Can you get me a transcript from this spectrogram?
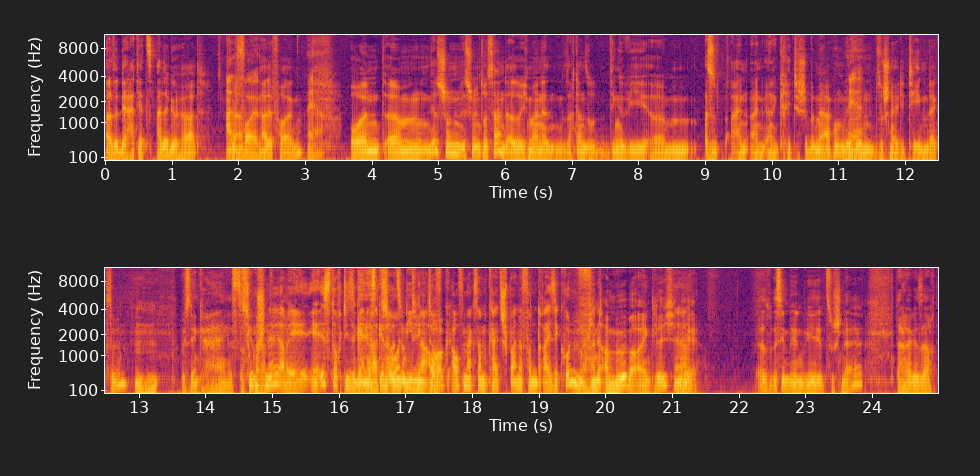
also der hat jetzt alle gehört. Alle Folgen. Alle Folgen. Ja. Und ähm, ist, schon, ist schon interessant. Also ich meine, er sagt dann so Dinge wie, ähm, also ein, ein, eine kritische Bemerkung, wir Ja. würden so schnell die Themen wechseln. Wo ich denke, hä, ist doch Zu Genera- schnell, aber er, er ist doch diese Er Generation, Generation die eine Auf, TikTok. Aufmerksamkeitsspanne von drei Sekunden nur Wie hat. eine Amöbe eigentlich. Ja. Nee. Es ist ihm irgendwie zu schnell. Da hat er gesagt,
